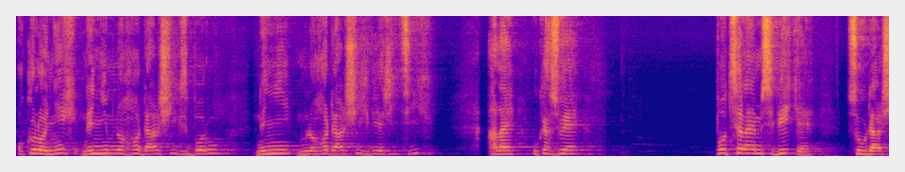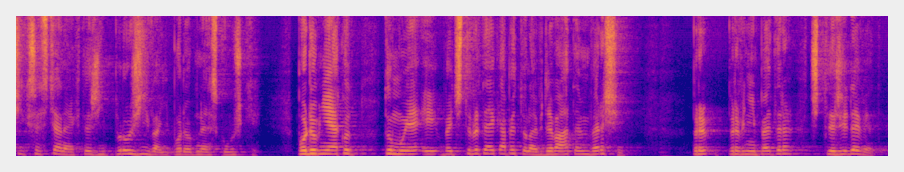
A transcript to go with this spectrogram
okolo nich není mnoho dalších zborů, není mnoho dalších věřících, ale ukazuje, po celém světě jsou další křesťané, kteří prožívají podobné zkoušky. Podobně jako tomu je i ve čtvrté kapitole, v devátém verši. První Petr 4.9.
